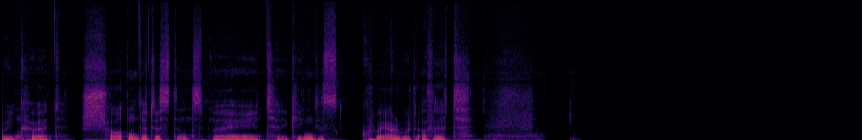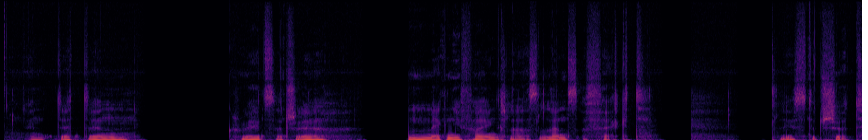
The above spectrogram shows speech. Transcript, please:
we could shorten the distance by taking the square root of it. And that then creates such a magnifying glass lens effect. At least it should.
